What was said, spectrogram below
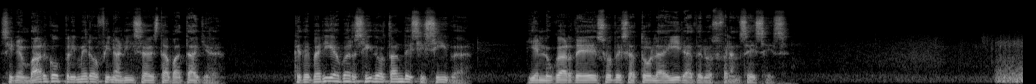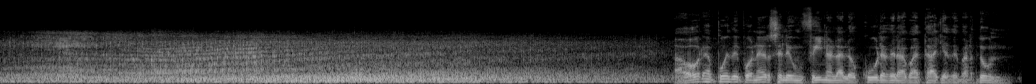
Sin embargo, primero finaliza esta batalla, que debería haber sido tan decisiva, y en lugar de eso desató la ira de los franceses. Ahora puede ponérsele un fin a la locura de la batalla de Verdún.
